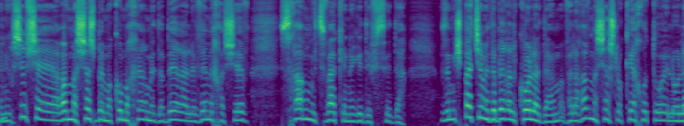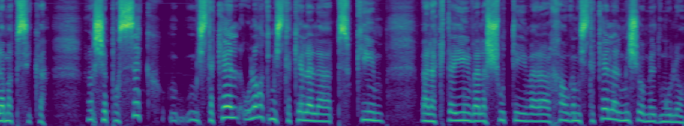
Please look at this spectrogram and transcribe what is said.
אני חושב שהרב משאש במקום אחר מדבר על הווה מחשב שכר מצווה כנגד הפסדה. זה משפט שמדבר על כל אדם, אבל הרב משאש לוקח אותו אל עולם הפסיקה. זאת אומרת, שפוסק מסתכל, הוא לא רק מסתכל על הפסוקים ועל הקטעים ועל השו"תים ועל ההלכה, הוא גם מסתכל על מי שעומד מולו.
